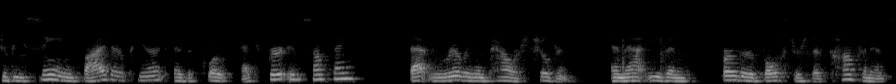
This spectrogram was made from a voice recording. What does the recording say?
to be seen by their parent as a quote expert in something. That really empowers children. And that even further bolsters their confidence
